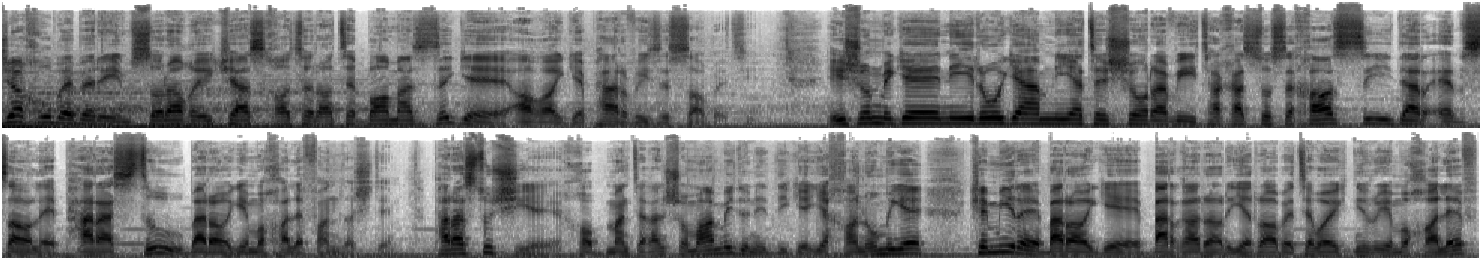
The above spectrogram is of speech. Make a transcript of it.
اینجا خوبه بریم سراغ یکی از خاطرات بامزه آقای پرویز ثابتی ایشون میگه نیروی امنیت شوروی تخصص خاصی در ارسال پرستو برای مخالفان داشته پرستو چیه؟ خب منطقا شما هم می‌دونید دیگه یه خانومیه که میره برای برقراری رابطه با یک نیروی مخالف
